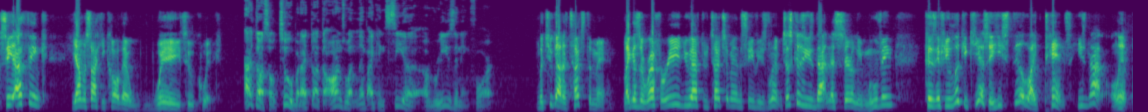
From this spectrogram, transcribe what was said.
See, I think Yamasaki called that way too quick. I thought so too, but I thought the arms went limp. I can see a, a reasoning for it. But you got to touch the man. Like as a referee, you have to touch the man to see if he's limp. Just because he's not necessarily moving. Because if you look at Chiesa, he's still like tense. He's not limp.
